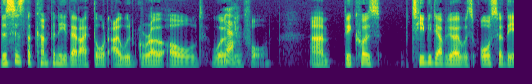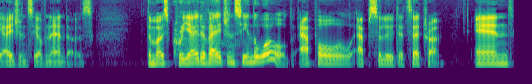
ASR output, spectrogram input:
This is the company that I thought I would grow old working Yeah. for, um, because TBWA was also the agency of Nando's, the most creative agency in the world. Apple, Absolut, etc. And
